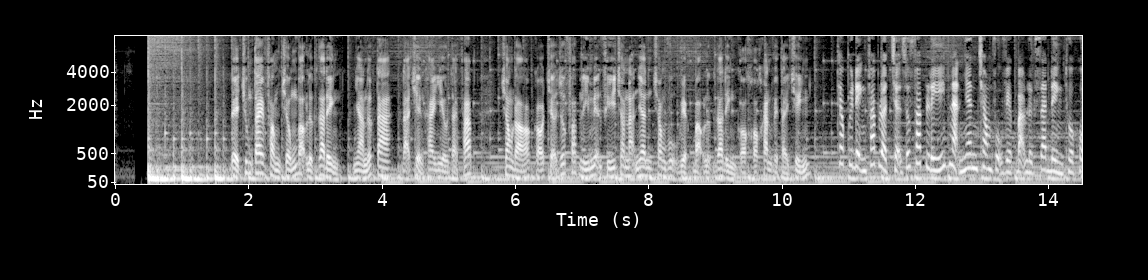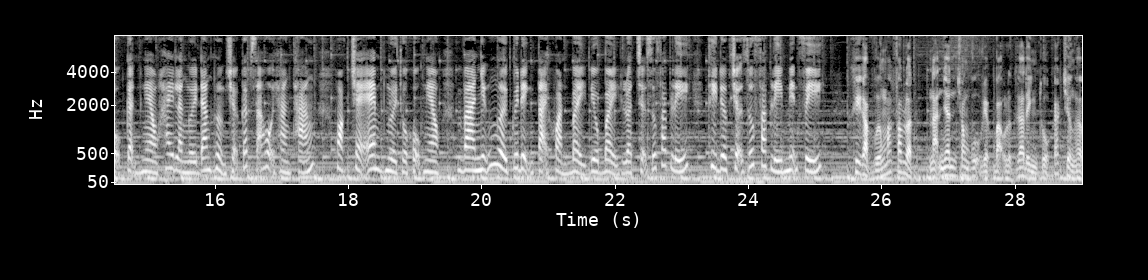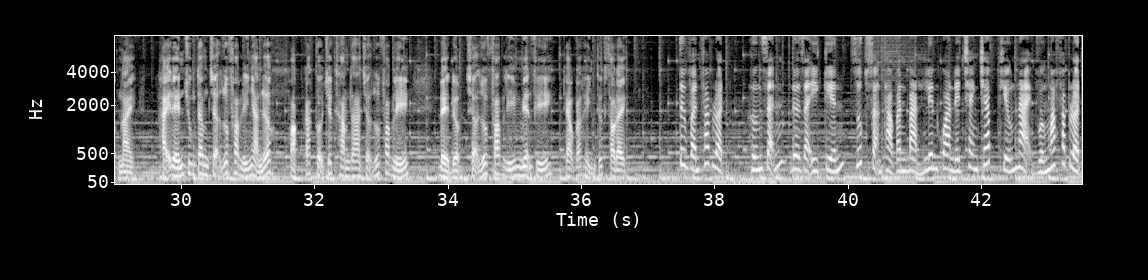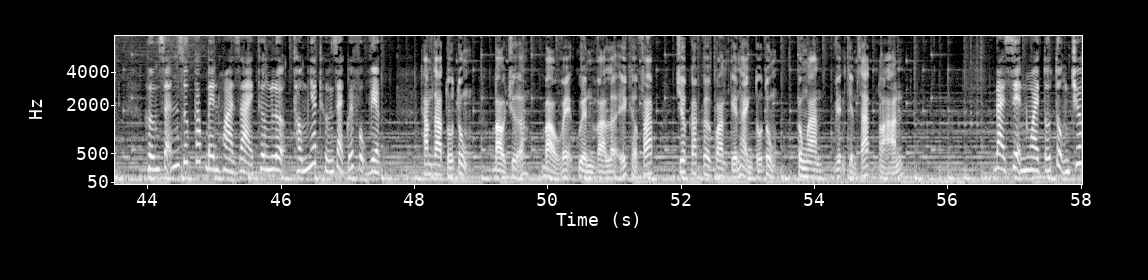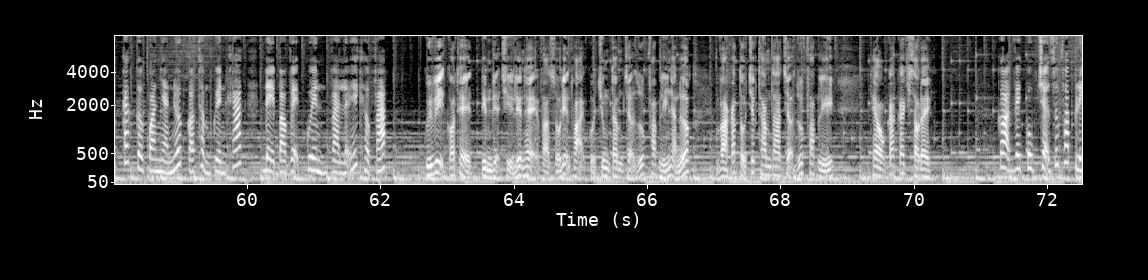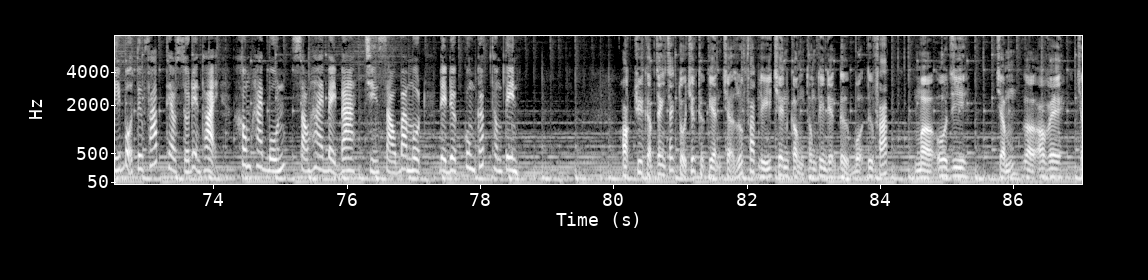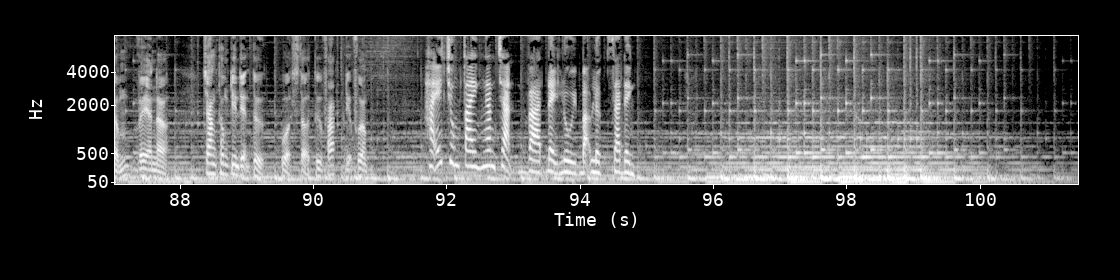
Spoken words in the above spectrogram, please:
Để chung tay phòng chống bạo lực gia đình, nhà nước ta đã triển khai nhiều giải pháp, trong đó có trợ giúp pháp lý miễn phí cho nạn nhân trong vụ việc bạo lực gia đình có khó khăn về tài chính. Theo quy định pháp luật trợ giúp pháp lý, nạn nhân trong vụ việc bạo lực gia đình thuộc hộ cận nghèo hay là người đang hưởng trợ cấp xã hội hàng tháng hoặc trẻ em người thuộc hộ nghèo và những người quy định tại khoản 7 điều 7 luật trợ giúp pháp lý thì được trợ giúp pháp lý miễn phí. Khi gặp vướng mắc pháp luật, nạn nhân trong vụ việc bạo lực gia đình thuộc các trường hợp này hãy đến Trung tâm trợ giúp pháp lý nhà nước hoặc các tổ chức tham gia trợ giúp pháp lý để được trợ giúp pháp lý miễn phí theo các hình thức sau đây. Tư vấn pháp luật, hướng dẫn, đưa ra ý kiến, giúp soạn thảo văn bản liên quan đến tranh chấp, khiếu nại vướng mắc pháp luật, hướng dẫn giúp các bên hòa giải, thương lượng, thống nhất hướng giải quyết vụ việc. Tham gia tố tụng, bào chữa, bảo vệ quyền và lợi ích hợp pháp trước các cơ quan tiến hành tố tụng, công an, viện kiểm sát, tòa án, đại diện ngoài tố tụng trước các cơ quan nhà nước có thẩm quyền khác để bảo vệ quyền và lợi ích hợp pháp. Quý vị có thể tìm địa chỉ liên hệ và số điện thoại của Trung tâm trợ giúp pháp lý nhà nước và các tổ chức tham gia trợ giúp pháp lý theo các cách sau đây. Gọi về Cục Trợ giúp pháp lý Bộ Tư pháp theo số điện thoại 024 6273 9631 để được cung cấp thông tin. Hoặc truy cập danh sách tổ chức thực hiện trợ giúp pháp lý trên cổng thông tin điện tử Bộ Tư pháp MOG gov.vn, trang thông tin điện tử của Sở Tư pháp địa phương. Hãy chung tay ngăn chặn và đẩy lùi bạo lực gia đình.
